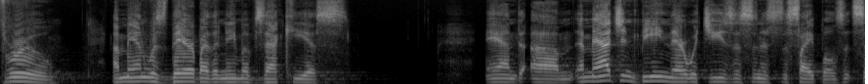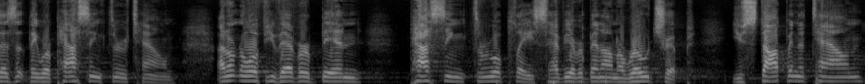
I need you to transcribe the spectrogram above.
through. A man was there by the name of Zacchaeus. And um, imagine being there with Jesus and his disciples. It says that they were passing through town. I don't know if you've ever been passing through a place. Have you ever been on a road trip? You stop in a town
